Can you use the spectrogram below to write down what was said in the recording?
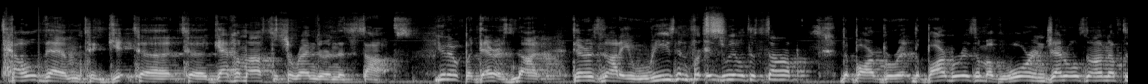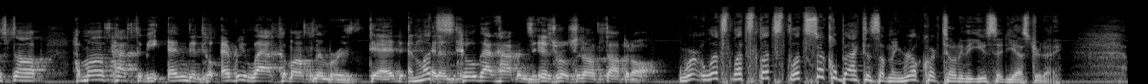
Tell them to get to to get Hamas to surrender, and this stops. You know, but there is not there is not a reason for Israel to stop. The barbar the barbarism of war in general is not enough to stop. Hamas has to be ended until every last Hamas member is dead, and, and until that happens, Israel should not stop at all. let's let's let's let's circle back to something real quick, Tony, that you said yesterday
